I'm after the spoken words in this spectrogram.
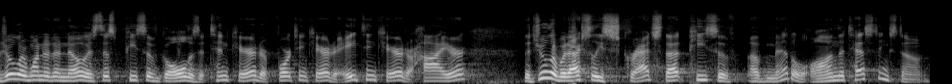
jeweler wanted to know, is this piece of gold, is it 10 karat or 14 karat or 18 karat or higher? The jeweler would actually scratch that piece of, of metal on the testing stone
